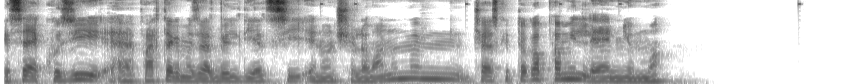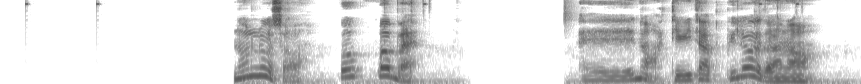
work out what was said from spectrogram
E se è così, eh, a parte che mi serve il DLC e non ce l'ho, ma non c'è scritto Coppa Millennium. Non lo so. Oh, vabbè. Eh, no, attività pilota no.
